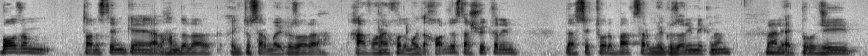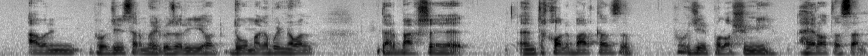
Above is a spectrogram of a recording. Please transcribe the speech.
بازم تانستیم که الحمدلله یک دو سرمایه گذار افغانای خود ما در خارج است. تشویق کردیم در سکتور برق سرمایه گذاری می‌کنن. بله. یک پروژه اولین پروژه سرمایه گذاری یا دو مگه اول در بخش انتقال برق است. پروژه پلاشمی هرات هستند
